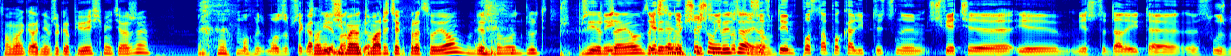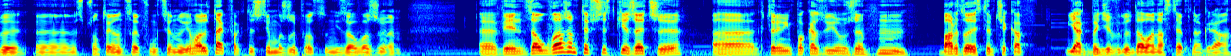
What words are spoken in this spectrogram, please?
Tomek, a nie przegapiłeś śmieciarzy? może przegapiłem To oni ci mają tłumaczyć, jak pracują? Wiesz, no, ludzie przyjeżdżają, no Wiesz, to nie przyszło mi po prostu, że w tym postapokaliptycznym świecie y, jeszcze dalej te y, służby y, sprzątające funkcjonują, ale tak, faktycznie, może po prostu nie zauważyłem. E, więc zauważam te wszystkie rzeczy, e, które mi pokazują, że hmm, bardzo jestem ciekaw, jak będzie wyglądała następna gra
